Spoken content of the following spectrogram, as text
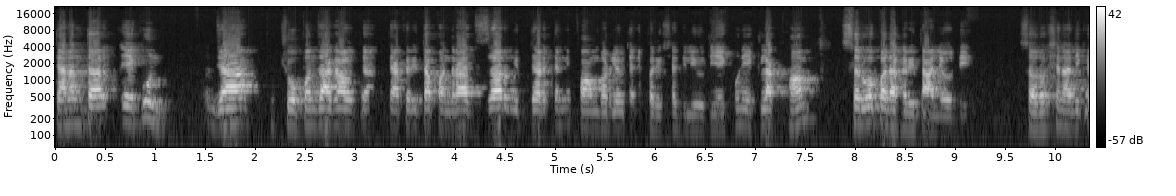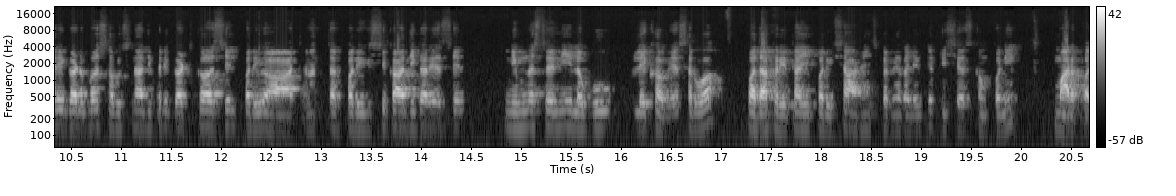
त्यानंतर एकूण ज्या चोपन्न जागा होत्या त्याकरिता पंधरा हजार विद्यार्थ्यांनी फॉर्म भरले होते आणि परीक्षा दिली होती. एकूण एक लाख फॉर्म सर्व पदाकरिता आले होते. संरक्षण अधिकारी गट ब संरक्षण अधिकारी गट क असेल परि त्यानंतर परीक्षिका अधिकारी असेल निम्न श्रेणी लघु लेखक या सर्व पदाकरिता ही परीक्षा अरेंज करण्यात आली होती टीसीएस कंपनी मार्फत.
